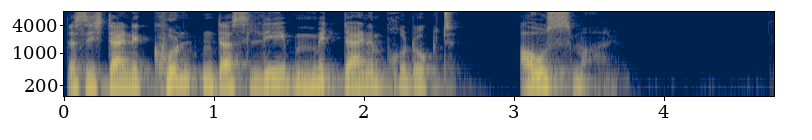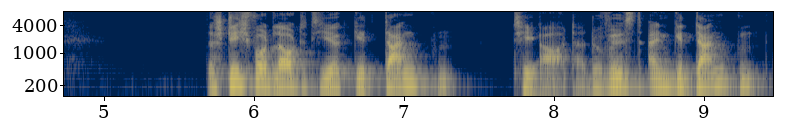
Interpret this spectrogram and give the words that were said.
dass sich deine Kunden das Leben mit deinem Produkt ausmalen. Das Stichwort lautet hier Gedankentheater. Du willst ein Gedankentheater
